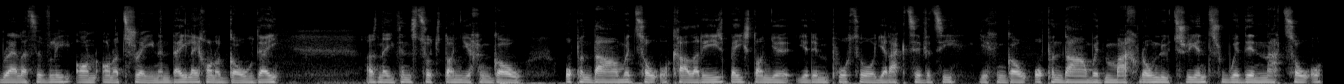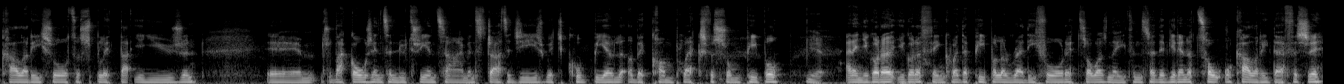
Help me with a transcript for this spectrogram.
relatively on, on a training day, like on a go day. As Nathan's touched on, you can go up and down with total calories based on your, your input or your activity. You can go up and down with macronutrients within that total calorie sort of split that you're using. Um, so that goes into nutrient time and strategies, which could be a little bit complex for some people. Yeah. And then you gotta you gotta think whether people are ready for it. So as Nathan said, if you're in a total calorie deficit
